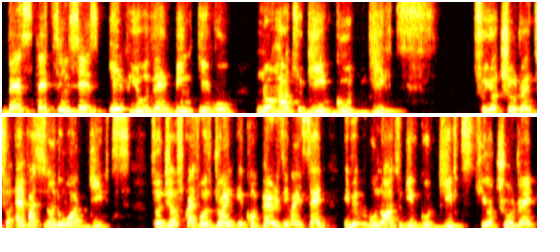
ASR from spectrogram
verse 13 says, If you then, being evil, know how to give good gifts to your children. So emphasis on the word gifts. So Jesus Christ was drawing a comparison and said, If you people know how to give good gifts to your children,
